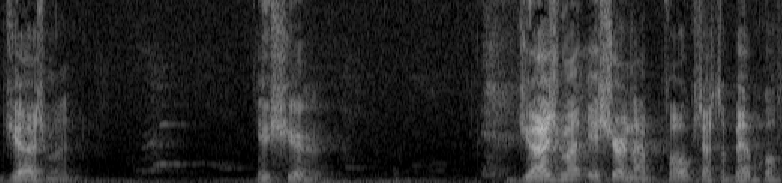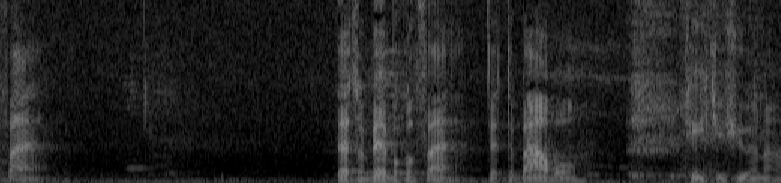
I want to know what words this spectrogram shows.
Judgment is sure. Judgment is sure. Now, folks, that's a biblical fact. That's a biblical fact that the Bible teaches you and I.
